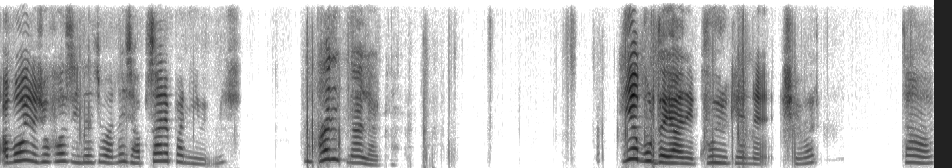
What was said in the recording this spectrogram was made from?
Ama oyunda çok fazla ilacı var. Neyse hapishane paniğiymiş. Bu panik ne alaka? Niye burada yani kuyruk yerine şey var? Tamam.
